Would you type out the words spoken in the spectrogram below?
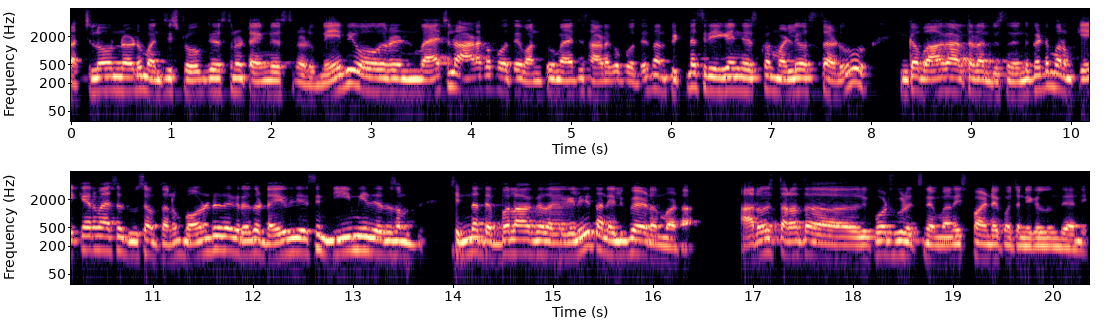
టచ్లో ఉన్నాడు మంచి స్ట్రోక్ చేస్తున్నాడు టైం చేస్తున్నాడు. మేబీ ఓ రెండు మ్యాచ్లు ఆడకపోతే వన్ టూ మ్యాచెస్ ఆడకపోతే తన ఫిట్నెస్ రీగైన్ చేసుకొని మళ్ళీ వస్తాడు ఇంకా బాగా ఆడతాడు అనిపిస్తుంది. ఎందుకంటే మనం కేకేఆర్ మ్యాచ్లో చూసాం తను బౌండరీ దగ్గర ఏదో డైవ్ చేసి నీ మీద ఏదో చిన్న దెబ్బలాగా తగిలి తను వెళ్ళిపోయాడు అనమాట ఆ రోజు తర్వాత రిపోర్ట్స్ కూడా వచ్చినాయి. మనీష్ పాండే కొంచెం నిగలుంది అని.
